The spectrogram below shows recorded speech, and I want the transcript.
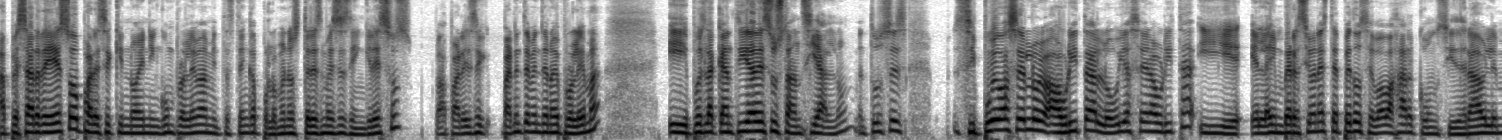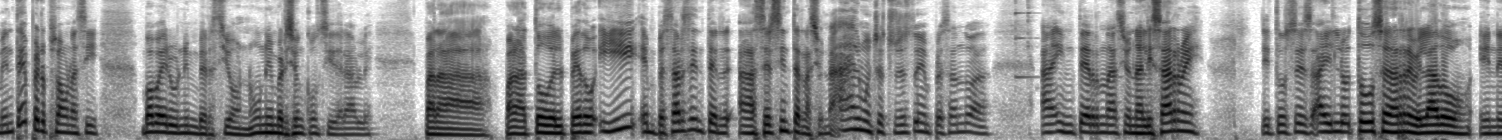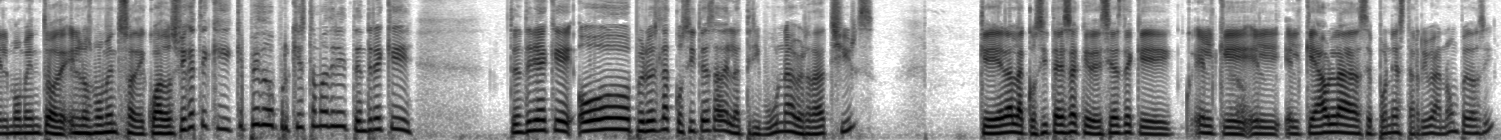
A pesar de eso, parece que no hay ningún problema mientras tenga por lo menos tres meses de ingresos. Aparece, aparentemente no hay problema. Y pues la cantidad es sustancial, ¿no? Entonces, si puedo hacerlo ahorita, lo voy a hacer ahorita. Y eh, la inversión a este pedo se va a bajar considerablemente. Pero pues aún así va a haber una inversión, ¿no? Una inversión considerable para, para todo el pedo. Y empezarse a, hacerse internacional, muchachos. Yo estoy empezando a internacionalizarme. Entonces ahí lo- todo será revelado en el momento, de- en los momentos adecuados. Fíjate que, ¿qué pedo? ¿Por qué esta madre tendría que, tendría que, oh, pero es la cosita esa de la tribuna, ¿verdad, Cheers? Que era la cosita esa que decías de que el que, el, el que habla se pone hasta arriba, ¿no? Un pedo así.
